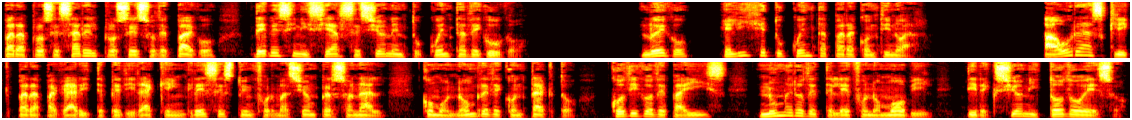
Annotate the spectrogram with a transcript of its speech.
Para procesar el proceso de pago, debes iniciar sesión en tu cuenta de Google. Luego, elige tu cuenta para continuar. Ahora haz clic para pagar y te pedirá que ingreses tu información personal, como nombre de contacto, código de país, número de teléfono móvil, dirección y todo eso.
